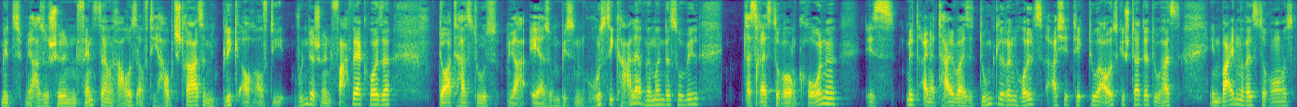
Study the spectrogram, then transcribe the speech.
mit, ja, so schönen Fenstern raus auf die Hauptstraße mit Blick auch auf die wunderschönen Fachwerkhäuser. Dort hast du es ja eher so ein bisschen rustikaler, wenn man das so will. Das Restaurant Krone ist mit einer teilweise dunkleren Holzarchitektur ausgestattet. Du hast in beiden Restaurants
